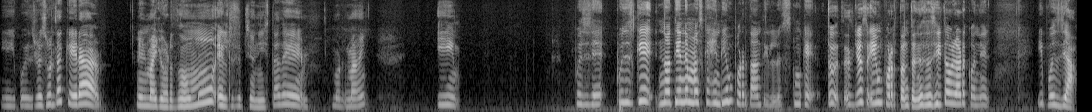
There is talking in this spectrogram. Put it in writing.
Y pues resulta que era el mayordomo, el recepcionista de Mortmine. Y pues, pues es que no tiene más que gente importante. Y es como que, yo soy importante, necesito hablar con él. Y pues ya,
